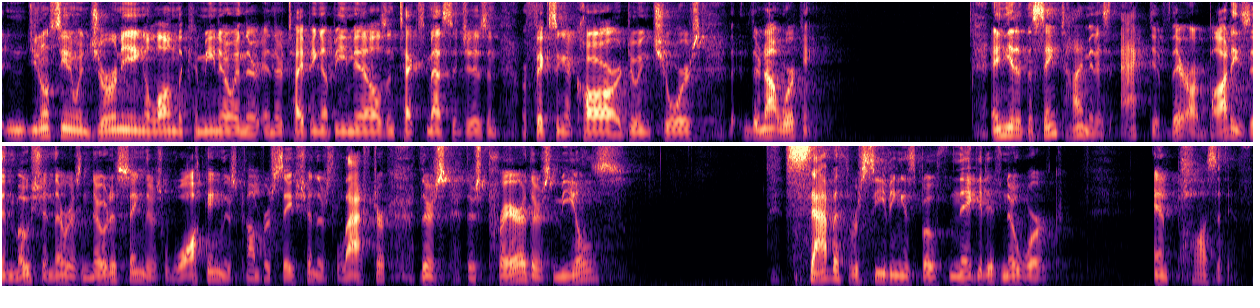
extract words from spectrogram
you don't see anyone journeying along the camino and they're and they're typing up emails and text messages and or fixing a car or doing chores. They're not working. And yet at the same time it is active. There are bodies in motion. There is noticing. There's walking. There's conversation. There's laughter. There's there's prayer. There's meals sabbath receiving is both negative no work and positive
